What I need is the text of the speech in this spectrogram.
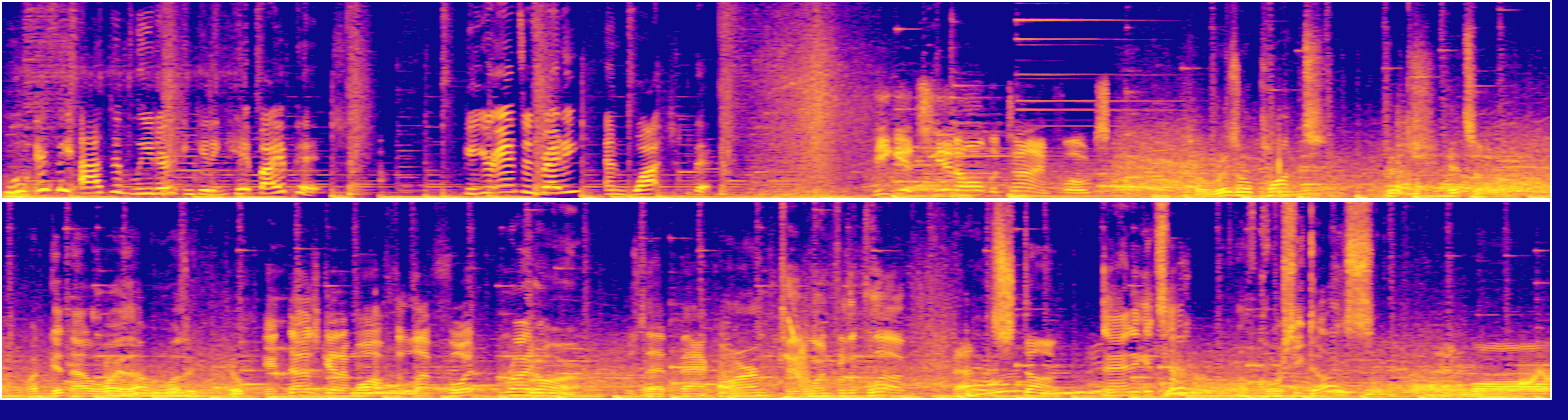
Who is the active leader in getting hit by a pitch? Get your answers ready and watch this. He gets hit all the time, folks. So Rizzo punts. Pitch hits him. Wasn't getting out of the way of that one, was he? Nope. It does get him off the left foot, right arm. Was that back arm? Take one for the club. That stung. And he gets hit. Of course he does. That ball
